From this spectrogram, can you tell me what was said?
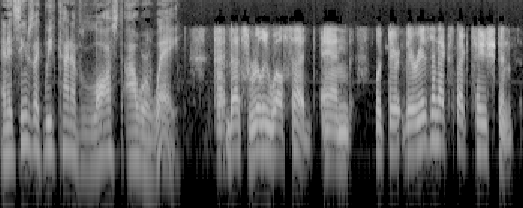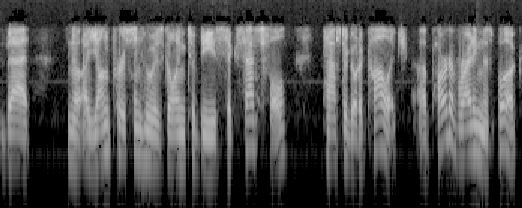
And it seems like we've kind of lost our way. That's really well said. And look, there there is an expectation that, you know, a young person who is going to be successful has to go to college. A part of writing this book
